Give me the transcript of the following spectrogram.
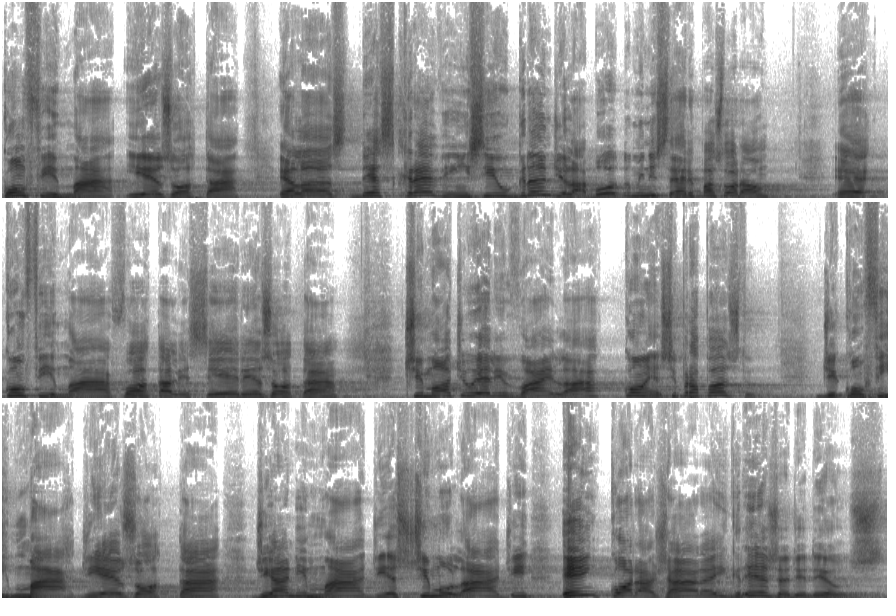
confirmar e exortar, elas descrevem em si o grande labor do ministério pastoral. É, confirmar, fortalecer, exortar. Timóteo ele vai lá com esse propósito de confirmar, de exortar, de animar, de estimular, de encorajar a igreja de Deus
